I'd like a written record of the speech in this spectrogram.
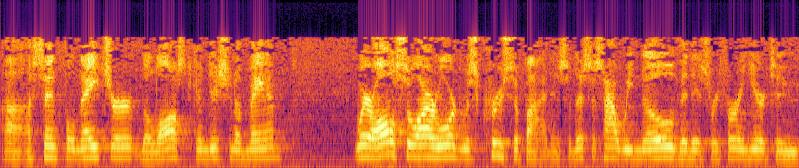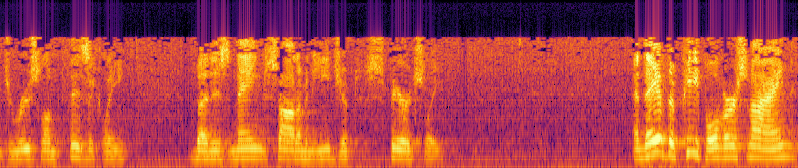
uh, a sinful nature, the lost condition of man, where also our Lord was crucified. And so this is how we know that it's referring here to Jerusalem physically, but is named Sodom and Egypt spiritually. And they of the people, verse 9,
